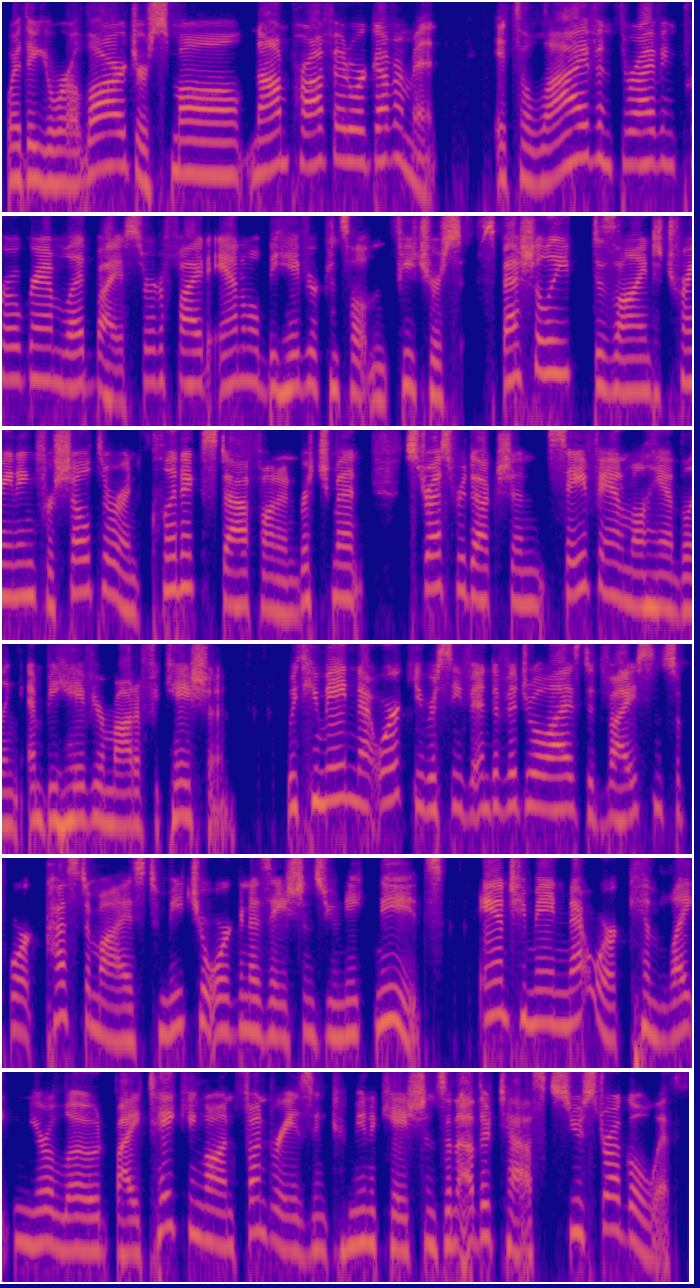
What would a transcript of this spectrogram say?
Whether you're a large or small, nonprofit or government, it's a live and thriving program led by a certified animal behavior consultant, features specially designed training for shelter and clinic staff on enrichment, stress reduction, safe animal handling, and behavior modification. With Humane Network, you receive individualized advice and support customized to meet your organization's unique needs and Humane Network can lighten your load by taking on fundraising, communications, and other tasks you struggle with.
